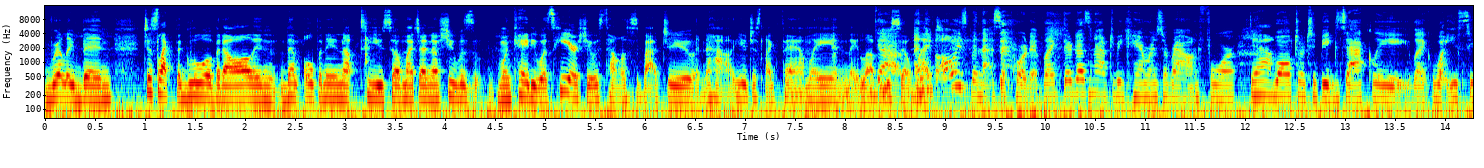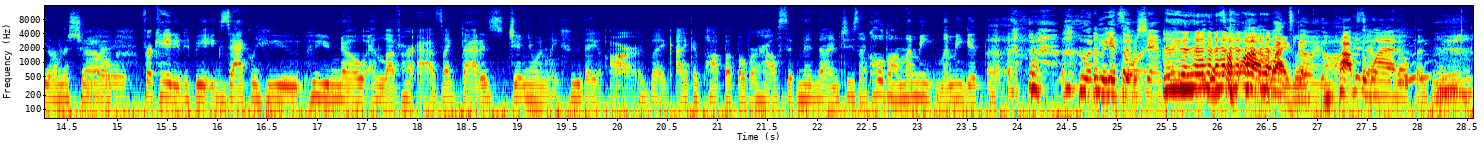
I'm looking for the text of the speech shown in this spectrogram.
really been just like the glue of it all and them opening up to you so much. I know she was when Katie was here, she was telling us about you and how you're just like family and they love you so much. and much. they've always been that supportive. Like there doesn't have to be cameras around for Yeah. Walter to be exactly like what you see on the show. Right. For Katie to be exactly who you who you know and love her as. Like that is genuinely who they are. Like I could pop up over her house at midnight and she's like, "Hold on, let me let me get the let, me get get, some wine." champagne. Let me some right, What's going on?" pop the So- wine open.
